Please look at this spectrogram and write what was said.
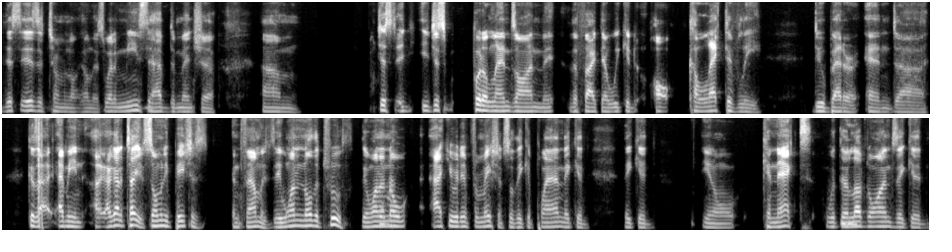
this is a terminal illness, what it means to have dementia. Um, just it, you just put a lens on the, the fact that we could all collectively do better. And because I, I mean, I, I got to tell you, so many patients and families they want to know the truth. They want to mm-hmm. know accurate information so they could plan. They could, they could, you know, connect with their mm-hmm. loved ones. They could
